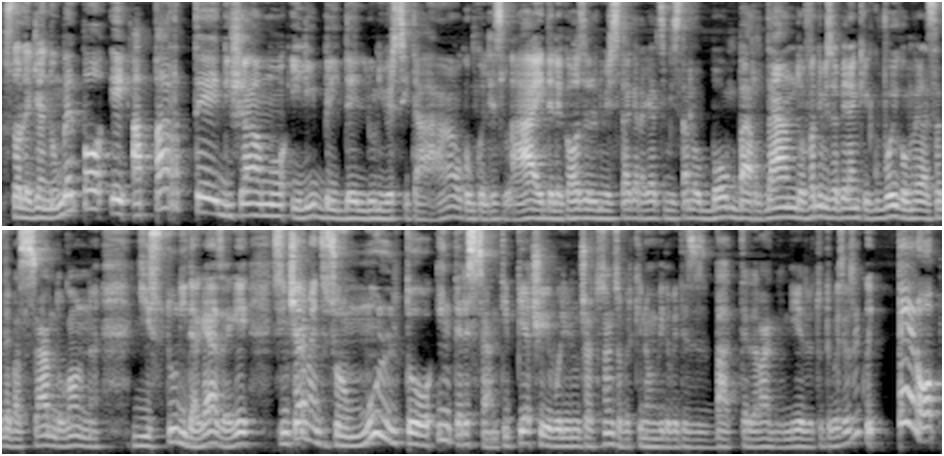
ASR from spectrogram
Sto leggendo un bel po' e a parte, diciamo, i libri dell'università, con quelle slide, le cose dell'università che ragazzi mi stanno bombardando, fatemi sapere anche voi come la state passando con gli studi da casa, che sinceramente sono molto interessanti, piacevoli in un certo senso, perché non vi dovete sbattere davanti e indietro e tutte queste cose qui, però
